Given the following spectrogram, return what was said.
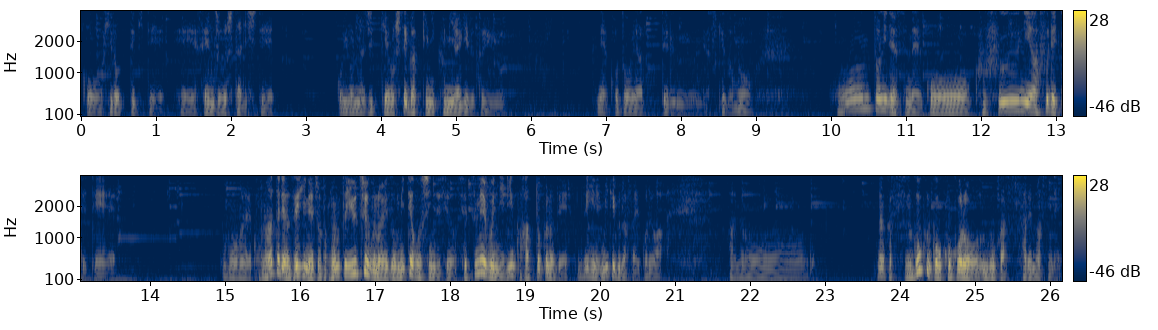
こう拾ってきて、えー、洗浄したりしてこういろんな実験をして楽器に組み上げるという、ね、ことをやってるんですけども本当にですねこう工夫にあふれててもうねこの辺りはぜひねちょっと本当 YouTube の映像を見てほしいんですよ。説明文にリンク貼っとくのでぜひね見てくださいこれは。あのー、なんかすごくこう心を動かされますね。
